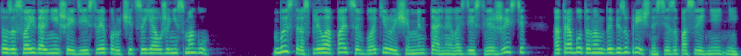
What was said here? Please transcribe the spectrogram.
то за свои дальнейшие действия поручиться я уже не смогу. Быстро сплела пальцы в блокирующем ментальное воздействие жести, отработанном до безупречности за последние дни.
